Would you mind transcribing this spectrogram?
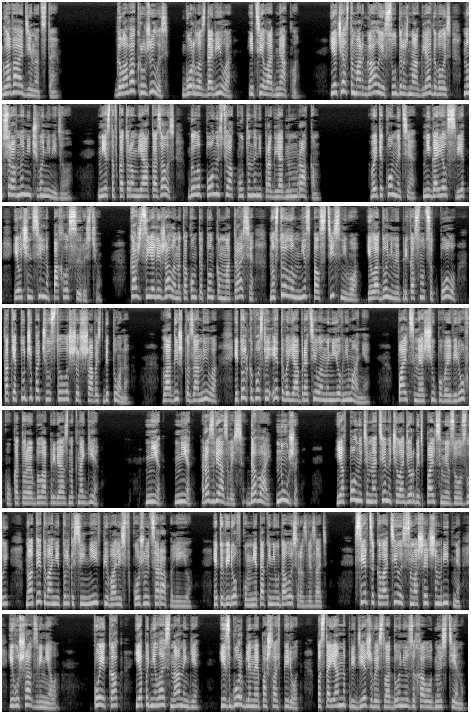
Глава одиннадцатая. Голова кружилась, горло сдавило, и тело обмякло. Я часто моргала и судорожно оглядывалась, но все равно ничего не видела. Место, в котором я оказалась, было полностью окутано непроглядным мраком. В этой комнате не горел свет и очень сильно пахло сыростью. Кажется, я лежала на каком-то тонком матрасе, но стоило мне сползти с него и ладонями прикоснуться к полу, как я тут же почувствовала шершавость бетона. Лодыжка заныла, и только после этого я обратила на нее внимание, пальцами ощупывая веревку, которая была привязана к ноге. «Нет, нет, развязывайся, давай, ну же!» Я в полной темноте начала дергать пальцами за узлы, но от этого они только сильнее впивались в кожу и царапали ее. Эту веревку мне так и не удалось развязать. Сердце колотилось в сумасшедшем ритме и в ушах звенело. Кое-как я поднялась на ноги и сгорбленная пошла вперед, постоянно придерживаясь ладонью за холодную стену.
